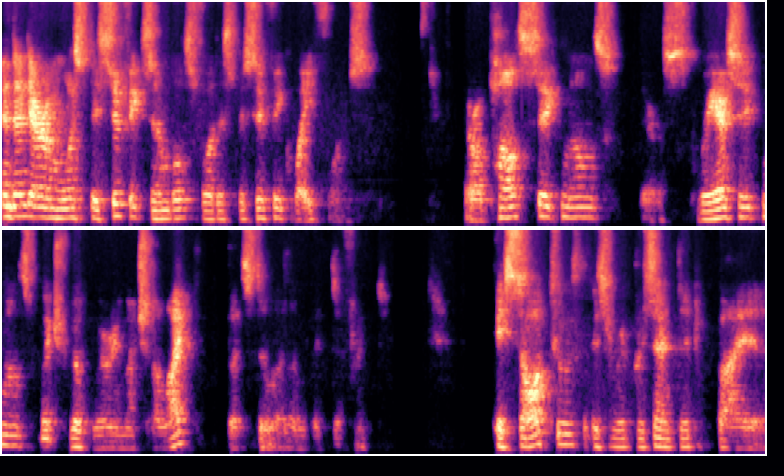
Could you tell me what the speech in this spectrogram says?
And then there are more specific symbols for the specific waveforms. There are pulse signals, there are square signals, which look very much alike, but still a little bit different. A sawtooth is represented by uh,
